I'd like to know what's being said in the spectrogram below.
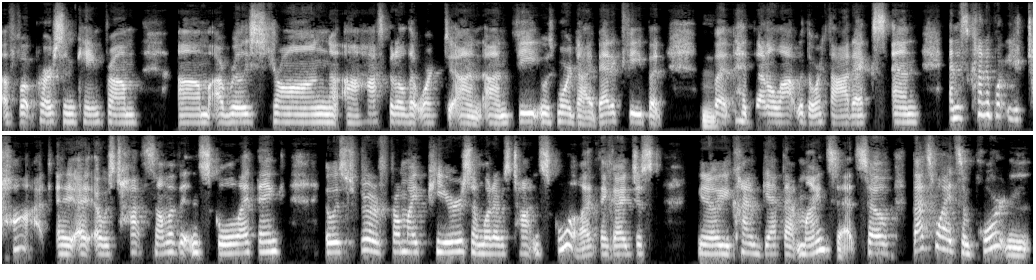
a foot person came from um, a really strong uh, hospital that worked on, on feet it was more diabetic feet but hmm. but had done a lot with orthotics and and it's kind of what you're taught. I, I was taught some of it in school I think. It was sort of from my peers and what I was taught in school. I think I just you know you kind of get that mindset so that's why it's important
